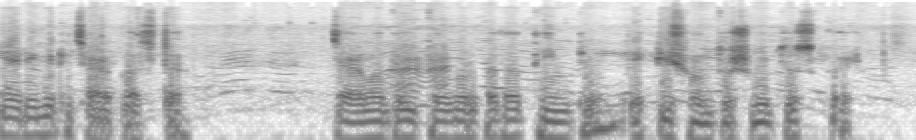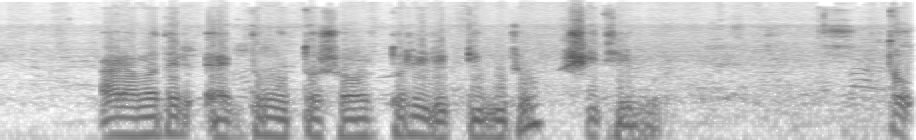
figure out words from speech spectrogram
কেটে কেটে চার পাঁচটা। যার মধ্যে উত্তর কলকাতার তিনটে একটি সন্তোষ মিত্র স্কোয়ার আর আমাদের একদম উত্তর শহরতলির একটি পুজো শিথিলপুর তো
